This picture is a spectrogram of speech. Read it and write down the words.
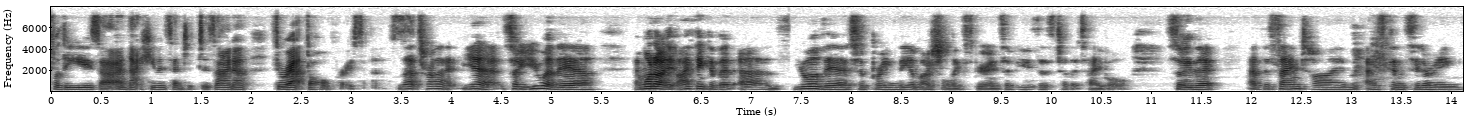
for the user and that human centered designer throughout the whole process. That's right. Yeah. So, you are there. And what I, I think of it as you're there to bring the emotional experience of users to the table so that at the same time as considering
